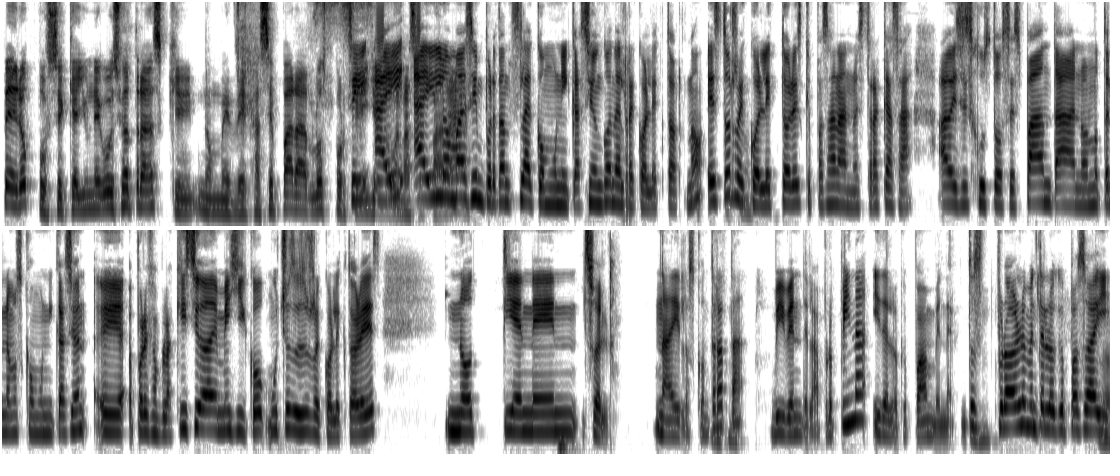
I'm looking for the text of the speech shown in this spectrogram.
pero pues sé que hay un negocio atrás que no me deja separarlos porque ellos ahí, lo van a ahí lo más importante es la comunicación con el recolector, ¿no? Estos recolectores que pasan a nuestra casa a veces justo se espantan o no tenemos comunicación. Eh, por ejemplo, aquí Ciudad de México, muchos de esos recolectores no tienen sueldo nadie los contrata, viven de la propina y de lo que puedan vender. Entonces, probablemente lo que pasó ahí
